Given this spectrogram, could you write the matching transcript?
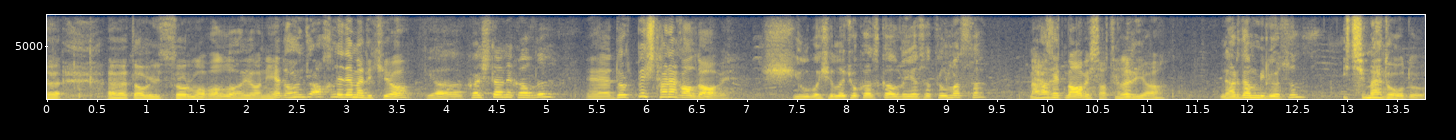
evet abi hiç sorma vallahi ya. Niye daha önce akıl edemedik ya? Ya kaç tane kaldı? Ee, 4-5 tane kaldı abi. Şş, yılbaşına çok az kaldı. Ya satılmazsa? Merak etme abi satılır ya. Nereden biliyorsun? İçime doğdu.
